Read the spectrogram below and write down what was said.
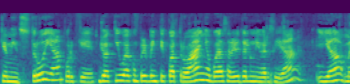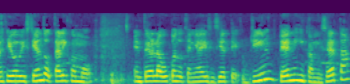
que me instruya, porque yo aquí voy a cumplir 24 años, voy a salir de la universidad y ya me sigo vistiendo tal y como entré a la U cuando tenía 17, jean, tenis y camiseta,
